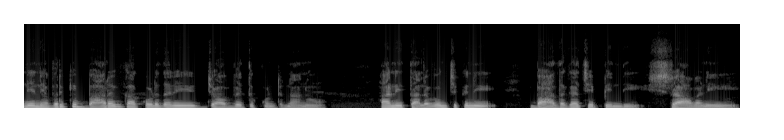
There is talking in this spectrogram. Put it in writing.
నేను ఎవరికి భారం కాకూడదని జాబ్ వెతుక్కుంటున్నాను అని తల వంచుకుని బాధగా చెప్పింది శ్రావణి.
